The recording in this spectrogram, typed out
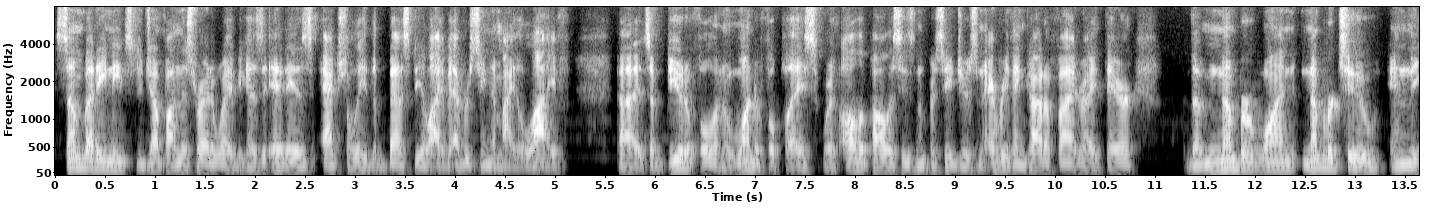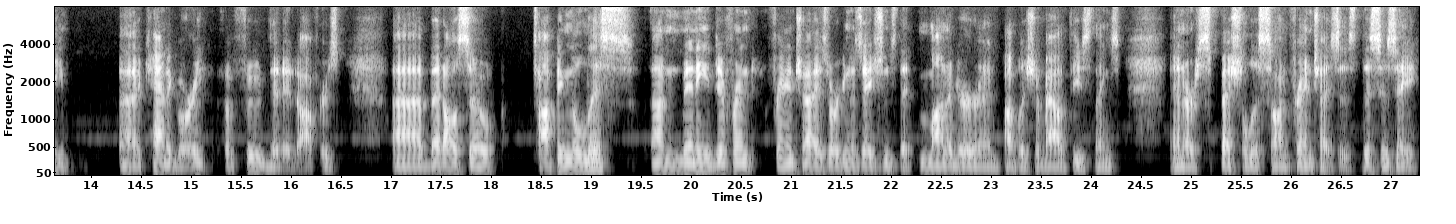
Somebody needs to jump on this right away because it is actually the best deal I've ever seen in my life. Uh, it's a beautiful and a wonderful place with all the policies and procedures and everything codified right there. The number one, number two in the uh, category of food that it offers, uh, but also topping the lists on many different franchise organizations that monitor and publish about these things and are specialists on franchises. This is a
